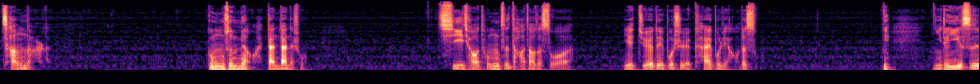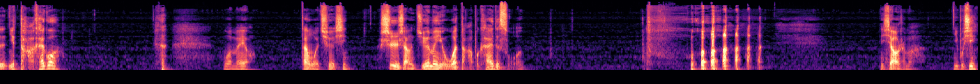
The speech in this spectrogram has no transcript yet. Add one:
藏哪儿。”公孙妙淡淡的说：“七巧童子打造的锁，也绝对不是开不了的锁。你，你这意思，你打开过？哼，我没有，但我确信，世上绝没有我打不开的锁。你笑什么？你不信？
